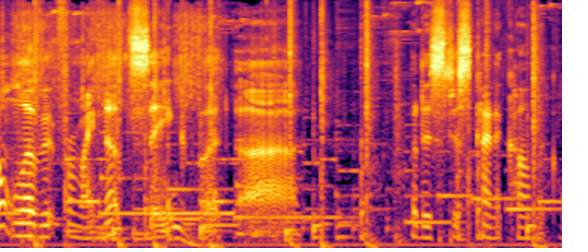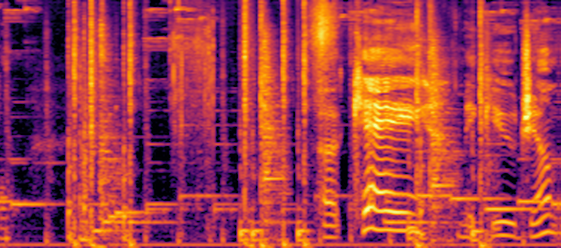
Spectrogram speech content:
Don't love it for my nuts' sake, but, uh, but it's just kind of comical. Okay, make you jump.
